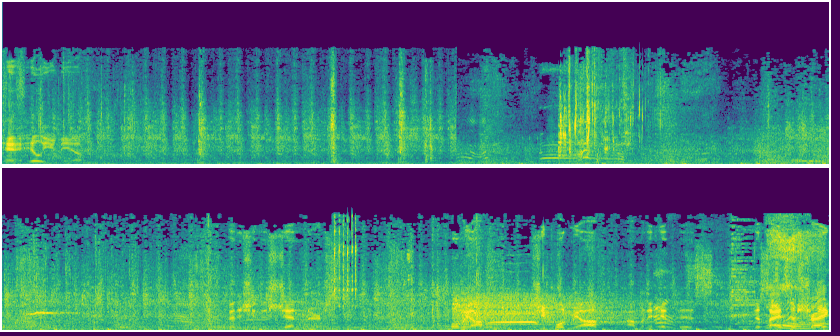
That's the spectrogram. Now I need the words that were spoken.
can't heal you, Nea. Finishing this gen nurse. Pull me off. Pulled me off. I'm gonna hit this decisive strike.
